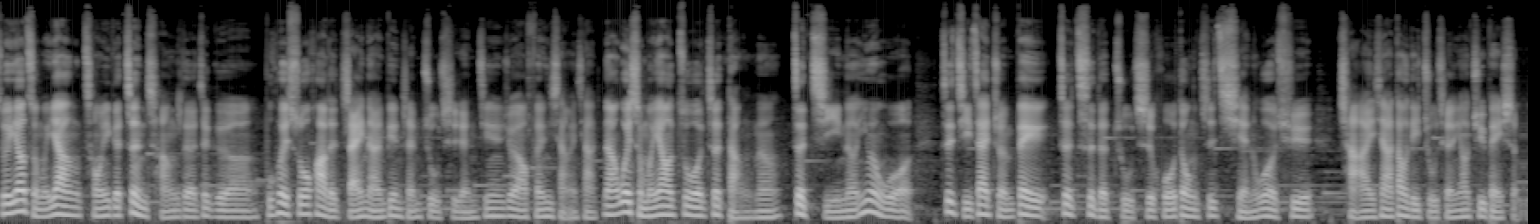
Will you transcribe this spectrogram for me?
所以要怎么样从一个正常的这个不会说话的宅男变成主持人？今天就要分享一下。那为什么要做这档呢？这集呢？因为我自己在准备这次的主持活动之前，我有去查一下到底主持人要具备什么。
